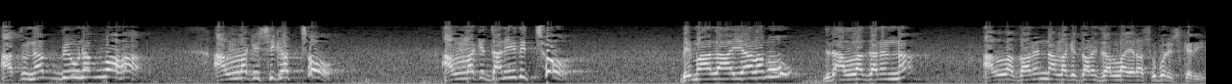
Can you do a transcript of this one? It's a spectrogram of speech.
আতুনাব্বিউন আল্লাহ আল্লাহকে শিখাচ্ছ? আল্লাহকে জানিয়ে দিচ্ছ? বিমালা ইয়ালামু। যেটা আল্লাহ জানেন না আল্লাহ জানেন না আল্লাহকে জানে যে আল্লাহ এরা সুপারিশকারী?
